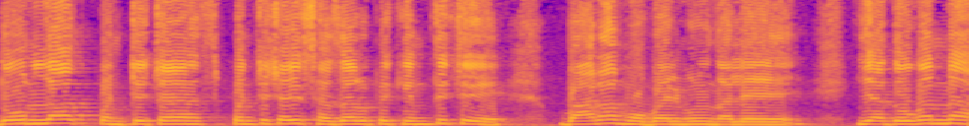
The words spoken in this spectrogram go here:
दोन लाख पंचेचाळीस पंचेचाळीस हजार रुपये किमतीचे बारा मोबाईल मिळून आले. या दोघांना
